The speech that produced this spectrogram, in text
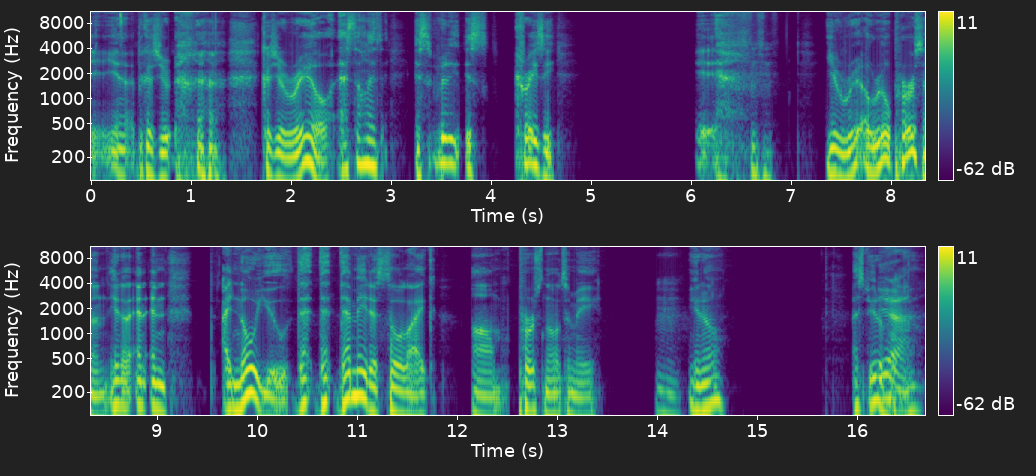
you know, because you're because you're real. That's the only. Th- it's really it's crazy. It- you're a real person, you know, and and I know you. That that that made it so like um personal to me. Mhm. You know, that's beautiful. Yeah. man.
